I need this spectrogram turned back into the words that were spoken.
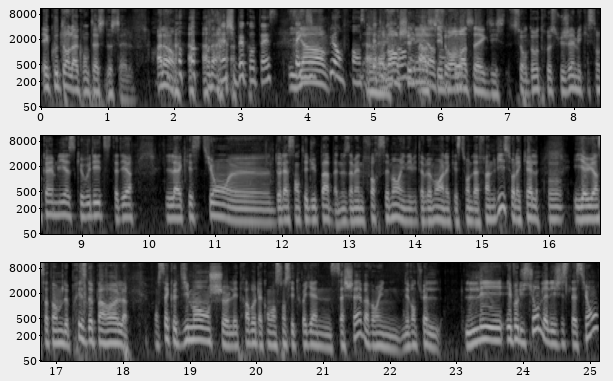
Écoutons la comtesse de Selve. Alors, on, a- Là, je suis pas comtesse. Ça y a n'existe plus en France. Ah On va enchaîner, Ah, si pour moi ça existe. sur d'autres sujets, mais qui sont quand même liés à ce que vous dites, c'est-à-dire la question euh, de la santé du pape bah, nous amène forcément, inévitablement, à la question de la fin de vie, sur laquelle Mm. il y a eu un certain nombre de prises de parole. On sait que dimanche, les travaux de la Convention citoyenne s'achèvent avant une éventuelle évolution de la législation.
